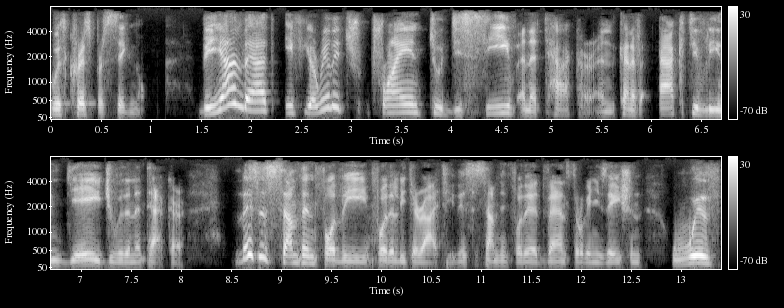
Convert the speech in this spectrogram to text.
with crisper signal. Beyond that, if you're really tr trying to deceive an attacker and kind of actively engage with an attacker, this is something for the for the literati. This is something for the advanced organization with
